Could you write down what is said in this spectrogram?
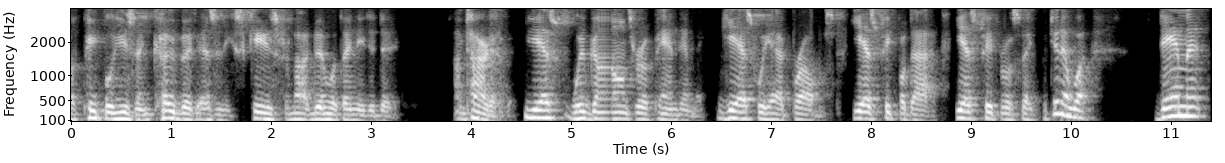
of people using covid as an excuse for not doing what they need to do I'm tired of it. Yes, we've gone through a pandemic. Yes, we had problems. Yes, people died. Yes, people are sick. But you know what? Damn it,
